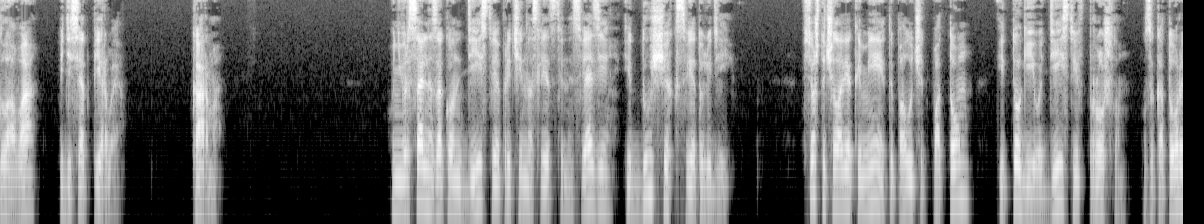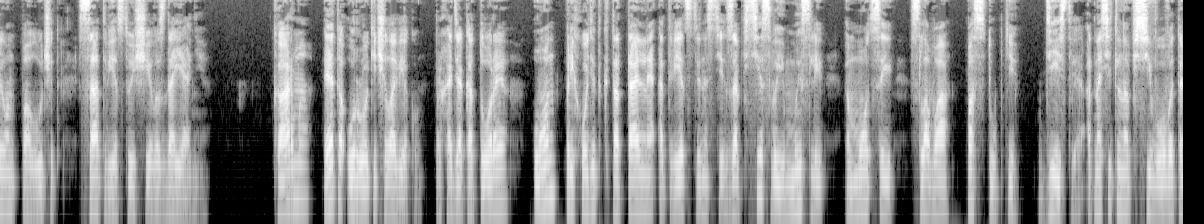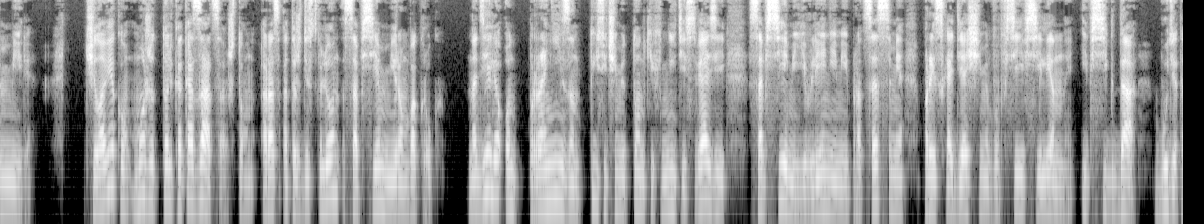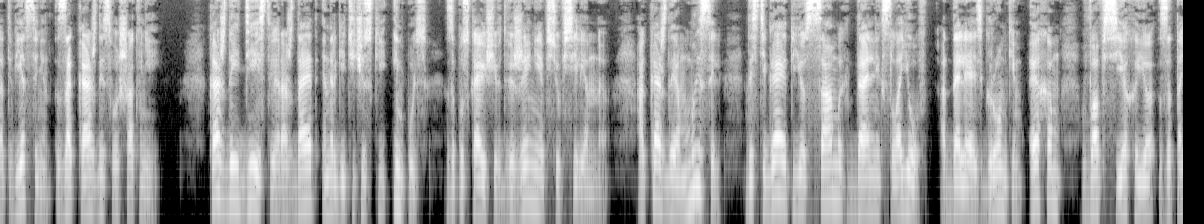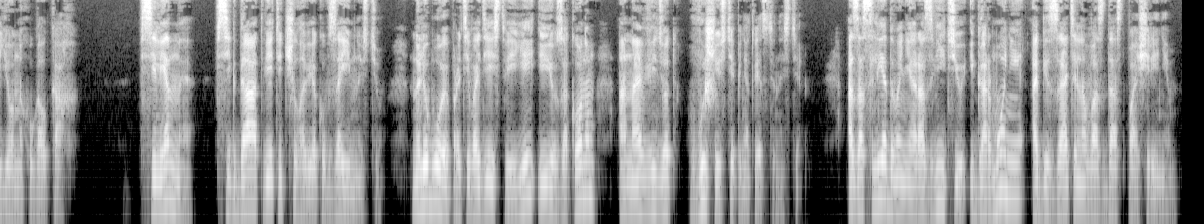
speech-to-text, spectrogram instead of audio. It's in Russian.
Глава 51. Карма. Универсальный закон действия причинно-следственной связи, идущих к свету людей. Все, что человек имеет и получит потом, итоги его действий в прошлом, за которые он получит соответствующее воздаяние. Карма – это уроки человеку, проходя которые он приходит к тотальной ответственности за все свои мысли, эмоции, слова, поступки, действия относительно всего в этом мире. Человеку может только казаться, что он раз отождествлен со всем миром вокруг. На деле он пронизан тысячами тонких нитей связей со всеми явлениями и процессами, происходящими во всей Вселенной, и всегда будет ответственен за каждый свой шаг в ней. Каждое действие рождает энергетический импульс, запускающий в движение всю Вселенную, а каждая мысль достигает ее самых дальних слоев, отдаляясь громким эхом во всех ее затаенных уголках. Вселенная всегда ответит человеку взаимностью. На любое противодействие ей и ее законам она введет высшую степень ответственности. А за следование развитию и гармонии обязательно воздаст поощрением.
